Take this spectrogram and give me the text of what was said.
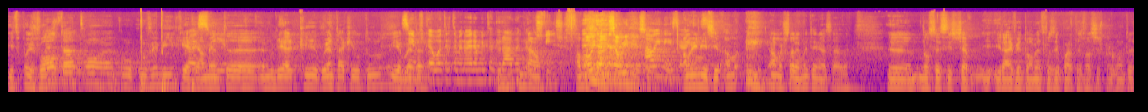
e depois volta, volta. Com, com, com, o Vemi, que é realmente a, a, mulher que aguenta aquilo tudo e aguenta... Sim, porque a outra também não era muito adorada não. pelos filhos. Uma... Ao início, ao início. Ao início, ao, ao início. Há, uma, há uma história muito engraçada. Uh, não sei se isto já irá eventualmente fazer parte das vossas perguntas,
